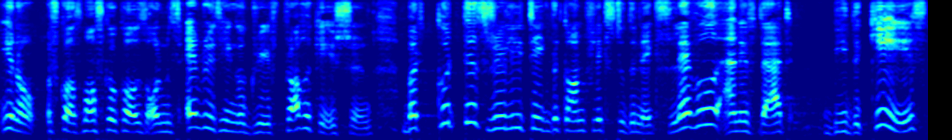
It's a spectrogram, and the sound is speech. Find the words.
you know, of course, Moscow calls almost everything a grave provocation. But could this really take the conflicts to the next level? And if that be the case,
